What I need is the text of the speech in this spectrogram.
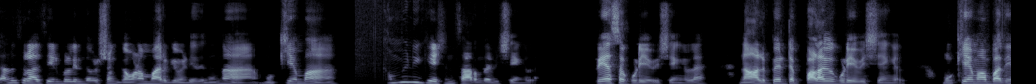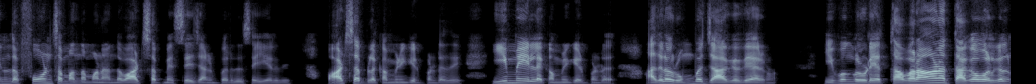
தனுசு ராசி என்பது இந்த வருஷம் கவனமா இருக்க வேண்டியது என்னன்னா, முக்கியமா கம்யூனிகேஷன் சார்ந்த விஷயங்களை பேசக்கூடிய விஷயங்கள, நாலு பேர்கிட்ட பழகக்கூடிய விஷயங்கள். முக்கியமாக பார்த்தீங்கன்னா, இந்த ஃபோன் சம்மந்தமான அந்த வாட்ஸ்அப் மெசேஜ் அனுப்புறது, செய்கிறது வாட்ஸ்அப்பில் கம்யூனிகேட் பண்ணுறது இமெயிலில் கம்யூனிகேட் பண்ணுறது அதில் ரொம்ப ஜாகிரதையாக இருக்கணும். இவங்களுடைய தவறான தகவல்கள்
